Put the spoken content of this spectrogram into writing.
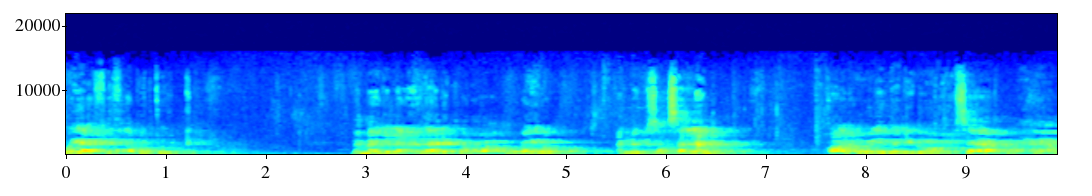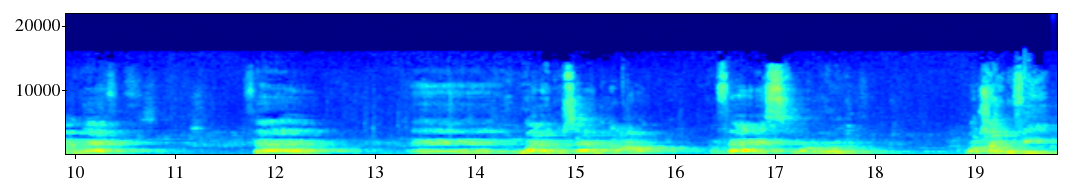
ويافث أبو الترك مما يدل على ذلك ما رواه أبو هريرة عن النبي صلى الله عليه وسلم قال ولد لنوح سام وحام ويافث. ف آه، سام العرب وفارس والروم والخير فيهم.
